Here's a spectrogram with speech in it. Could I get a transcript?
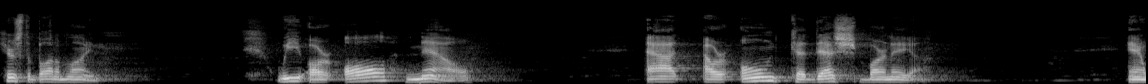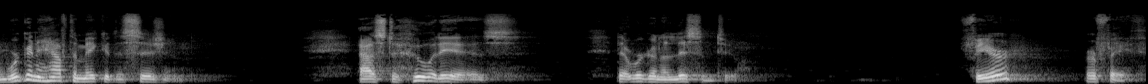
Here's the bottom line. We are all now at our own Kadesh Barnea. And we're going to have to make a decision as to who it is that we're going to listen to fear or faith.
